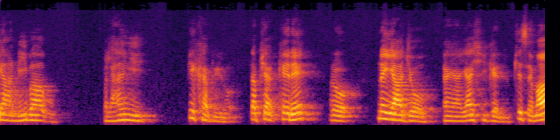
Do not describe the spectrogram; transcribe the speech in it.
100နီးပါးကိုဗလိုင်းကြီးပြစ်ခတ်ပြီးတော့တပ်ဖြတ်ခဲ့တယ်အဲ့တော့ 200ကျော်ဒဏ်ရာရရှိခဲ့တယ်ဖြစ်စဉ်မှာ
